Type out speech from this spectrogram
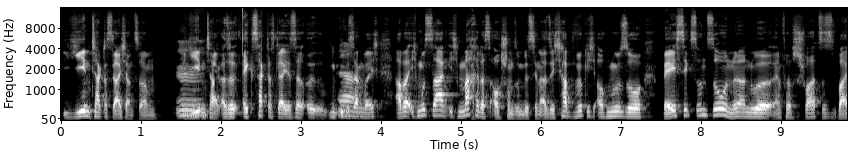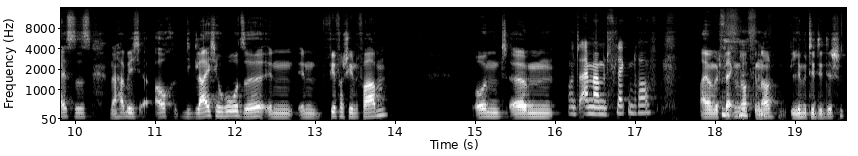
jeden Tag das gleiche anzuhaben. Mm. Jeden Tag, also exakt das gleiche, ist ja, äh, ja. langweilig. Aber ich muss sagen, ich mache das auch schon so ein bisschen. Also ich habe wirklich auch nur so Basics und so, ne, nur einfach schwarzes, weißes. Und dann habe ich auch die gleiche Hose in, in vier verschiedenen Farben. Und, ähm, und einmal mit Flecken drauf. Einmal mit Flecken drauf, genau. Limited Edition.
